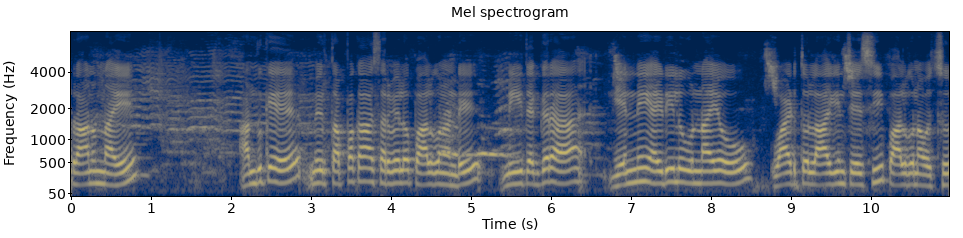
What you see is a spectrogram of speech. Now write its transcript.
రానున్నాయి. అందుకే మీరు తప్పక ఆ సర్వేలో పాల్గొనండి. మీ దగ్గర ఎన్ని ఐడీలు ఉన్నాయో వాటితో లాగిన్ చేసి పాల్గొనవచ్చు.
